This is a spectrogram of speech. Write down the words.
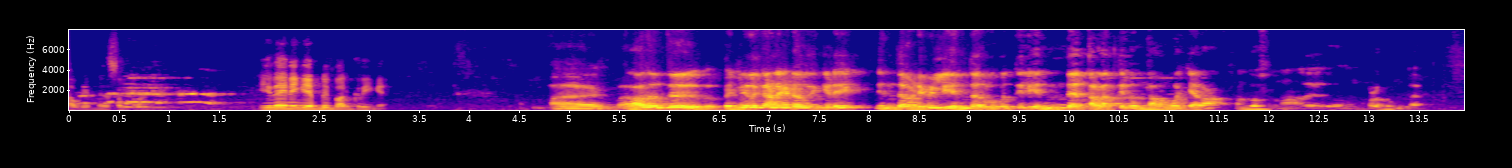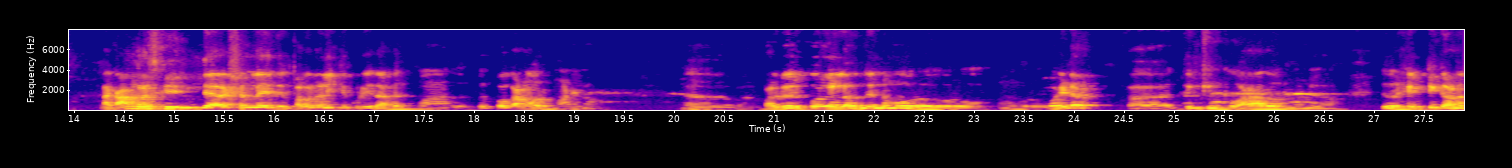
அப்படின்னு சொல்றாங்க. இதை நீங்க எப்படி பார்க்கிறீங்க? அதாவது வந்து பெண்களுக்கான இடஒதுக்கீடு எந்த வடிவில் எந்த ரூபத்தில் எந்த தளத்தில் வந்தாலும் ஓகே தான். சந்தோஷம் தான் அது எதுவும் குழப்பம் இல்லை. நான் காங்கிரஸ்க்கு இந்த எலெக்ஷன்ல இது பலனளிக்கக்கூடியதாக இருக்குமா? அது ஒரு பிற்போக்கான ஒரு மாநிலம். பல்வேறு கூறுகளில் வந்து இன்னமும் ஒரு ஒரு ஒரு ஒய்டர் திங்கிங்க்கு வராத ஒரு மாநிலம். இது ஒரு ஹெக்டிக்கான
